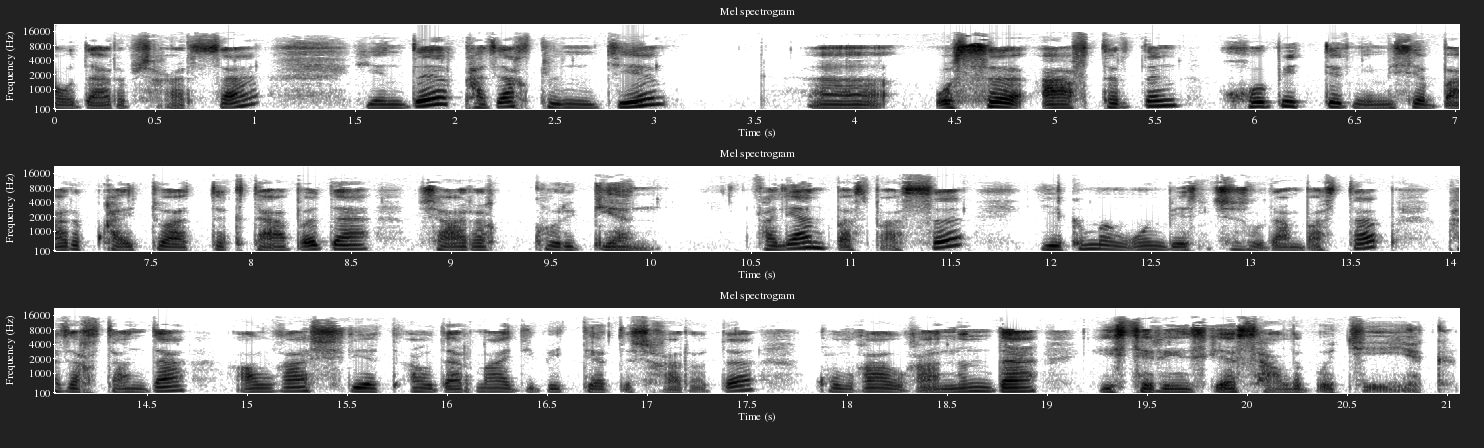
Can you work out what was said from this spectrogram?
аударып шығарса енді қазақ тілінде осы автордың хоббиттер немесе барып қайту атты кітабы да жарық көрген. Фолиант баспасы 2015 жылдан бастап қазақстанда алғаш рет аударма әдебиеттерді шығаруды қолға алғанын да естеріңізге салып өтейік.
